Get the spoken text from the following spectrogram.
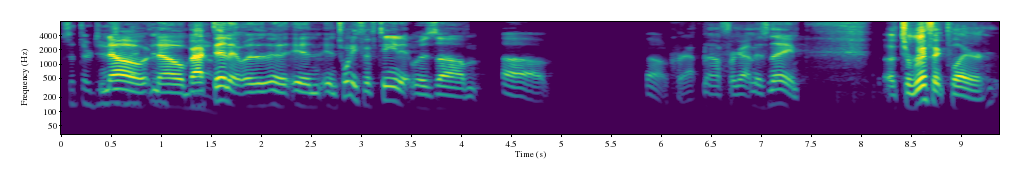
Was that their dude? No, back then? no. Back then, it was uh, in in 2015. It was um uh oh crap. Now I've forgotten his name. A terrific player,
